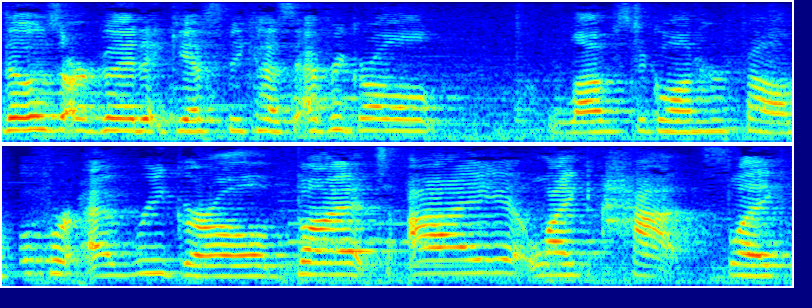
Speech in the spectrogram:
those are good gifts because every girl loves to go on her phone for every girl but I like hats like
